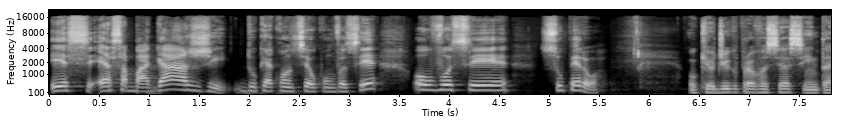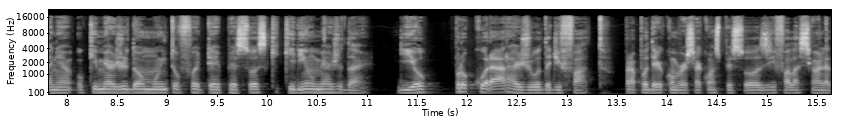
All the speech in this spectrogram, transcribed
esse, essa bagagem do que aconteceu com você ou você superou? O que eu digo para você é assim, Tânia, o que me ajudou muito foi ter pessoas que queriam me ajudar e eu procurar ajuda de fato para poder conversar com as pessoas e falar assim, olha,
